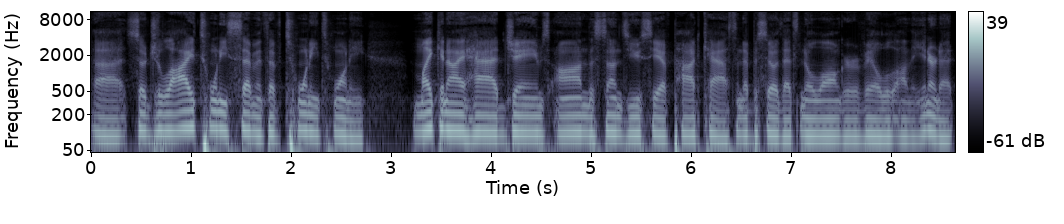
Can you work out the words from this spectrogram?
Uh, so July 27th of 2020 Mike and I had James on the Sons UCF podcast, an episode that's no longer available on the internet,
